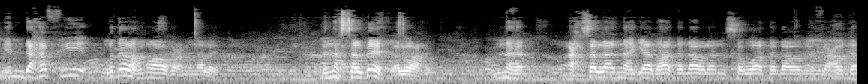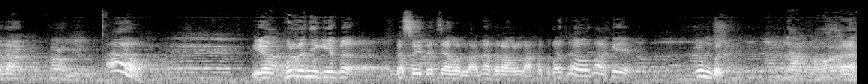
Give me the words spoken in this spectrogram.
يمدح في غدره مواضع من الليل من نفس البيت الواحد. إنه أحسن لأنه جاب هكذا ولا إنه سوى كذا ولا إنه فعل كذا. آه. يوم كل يجيب قصيدته ولا نثره ولا خطبته وذاك ينقد. آه.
